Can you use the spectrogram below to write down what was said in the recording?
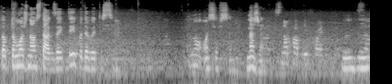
Тобто можна ось так зайти і подивитися. Ну, ось і все. На жаль. Угу.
